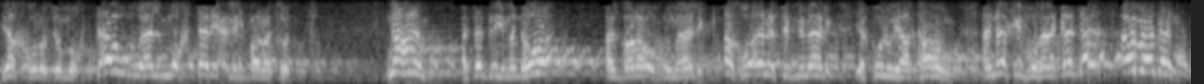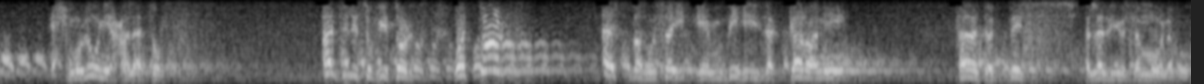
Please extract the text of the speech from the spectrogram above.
يخرج مختوى المخترع للباراشوت نعم أتدري من هو؟ البراء بن مالك أخو أنس بن مالك. يقول يا قوم انقف هكذا؟ ابدا. احملوني على ترس أجلس في ترس والترس أشبه شيء به ذكرني هذا الدش الذي يسمونه.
